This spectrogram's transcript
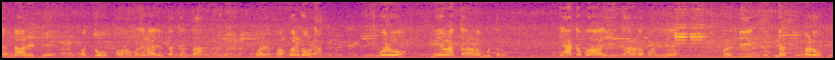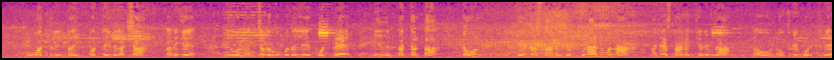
ಚನ್ನಾರೆಡ್ಡಿ ಮತ್ತು ಅವರ ಮಗನಾಗಿರ್ತಕ್ಕಂಥ ಬಂಪನಗೌಡ, ಇವರು ನೇರ ಕಾರಣಭೂತರು. ಯಾಕಪ್ಪ ಈ ಕಾರಣಪ್ಪ ಅಂದರೆ ಪ್ರತಿ ನಿತ್ಯ ತಿಂಗಳು ಮೂವತ್ತರಿಂದ ಇಪ್ಪತ್ತೈದು ಲಕ್ಷ ನನಗೆ ನೀವು ಲಂಚದ ರೂಪದಲ್ಲಿ ಕೊಟ್ಟರೆ ನೀವು ಇರ್ತಕ್ಕಂಥ ಟೌನ್ ಕೇಂದ್ರ ಸ್ಥಾನಕ್ಕೆ ಪುನಃ ನಿಮ್ಮನ್ನು ಅದೇ ಸ್ಥಾನಕ್ಕೆ ನಿಮ್ಗೆ ನಾವು ನೌಕರಿ ಕೊಡ್ತೀವಿ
